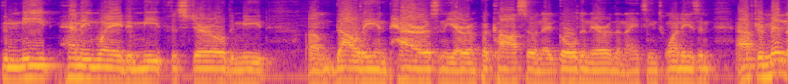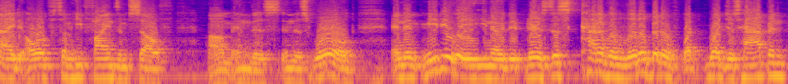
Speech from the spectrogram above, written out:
to meet Hemingway, to meet Fitzgerald, to meet um, Dali in Paris in the era of Picasso in that golden era of the 1920s. And after midnight, all of a sudden, he finds himself um, in this in this world, and immediately, you know, there's this kind of a little bit of what what just happened,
